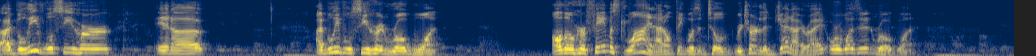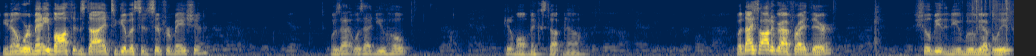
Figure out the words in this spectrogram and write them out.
I believe we'll see her in a. I believe we'll see her in Rogue One. Although her famous line, I don't think was until Return of the Jedi, right? Or was it in Rogue One? You know, where many Bothans died to give us this information. Was that was that New Hope? Get them all mixed up now. But nice autograph right there. She'll be the new movie, I believe.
